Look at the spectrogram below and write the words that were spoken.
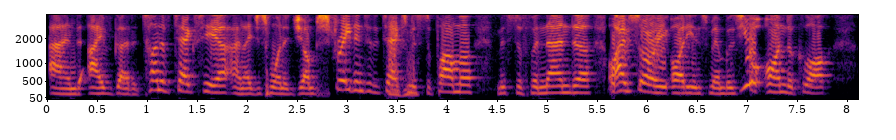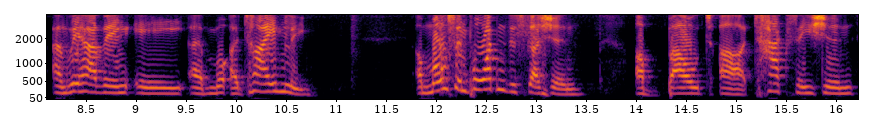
And I've got a ton of text here, and I just want to jump straight into the text. Mr. Palmer, Mr. Fernanda. Oh, I'm sorry, audience members, you're on the clock, and we're having a, a, a timely, a most important discussion about uh, taxation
